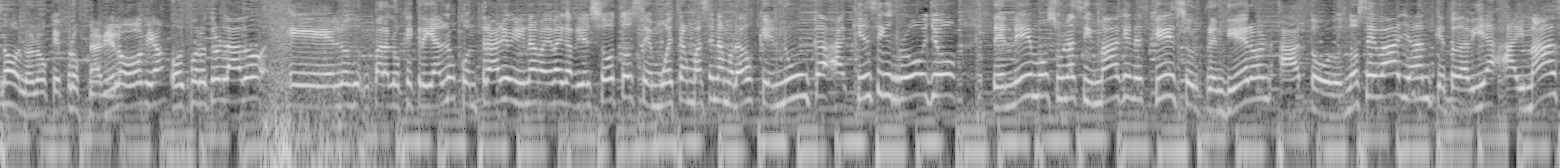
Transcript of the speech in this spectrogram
No, no, no, qué profundo. Nadie lo odia. O, por otro lado, eh, los- para los que creían lo contrario, Irina Baeva y Gabriel Soto se muestran más enamorados que nunca. Aquí en Sin Rollo tenemos unas imágenes que sorprendieron a todos. No se vayan, que todavía hay más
